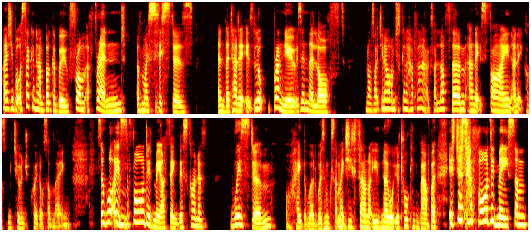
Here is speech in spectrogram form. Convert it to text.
I actually bought a secondhand bugaboo from a friend of my sister's and they'd had it, it's looked brand new, it was in their loft. And I was like, you know what? I'm just going to have that because I love them and it's fine. And it cost me 200 quid or something. So, what mm. it's afforded me, I think, this kind of wisdom I hate the word wisdom because that makes you sound like you know what you're talking about, but it's just afforded me some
